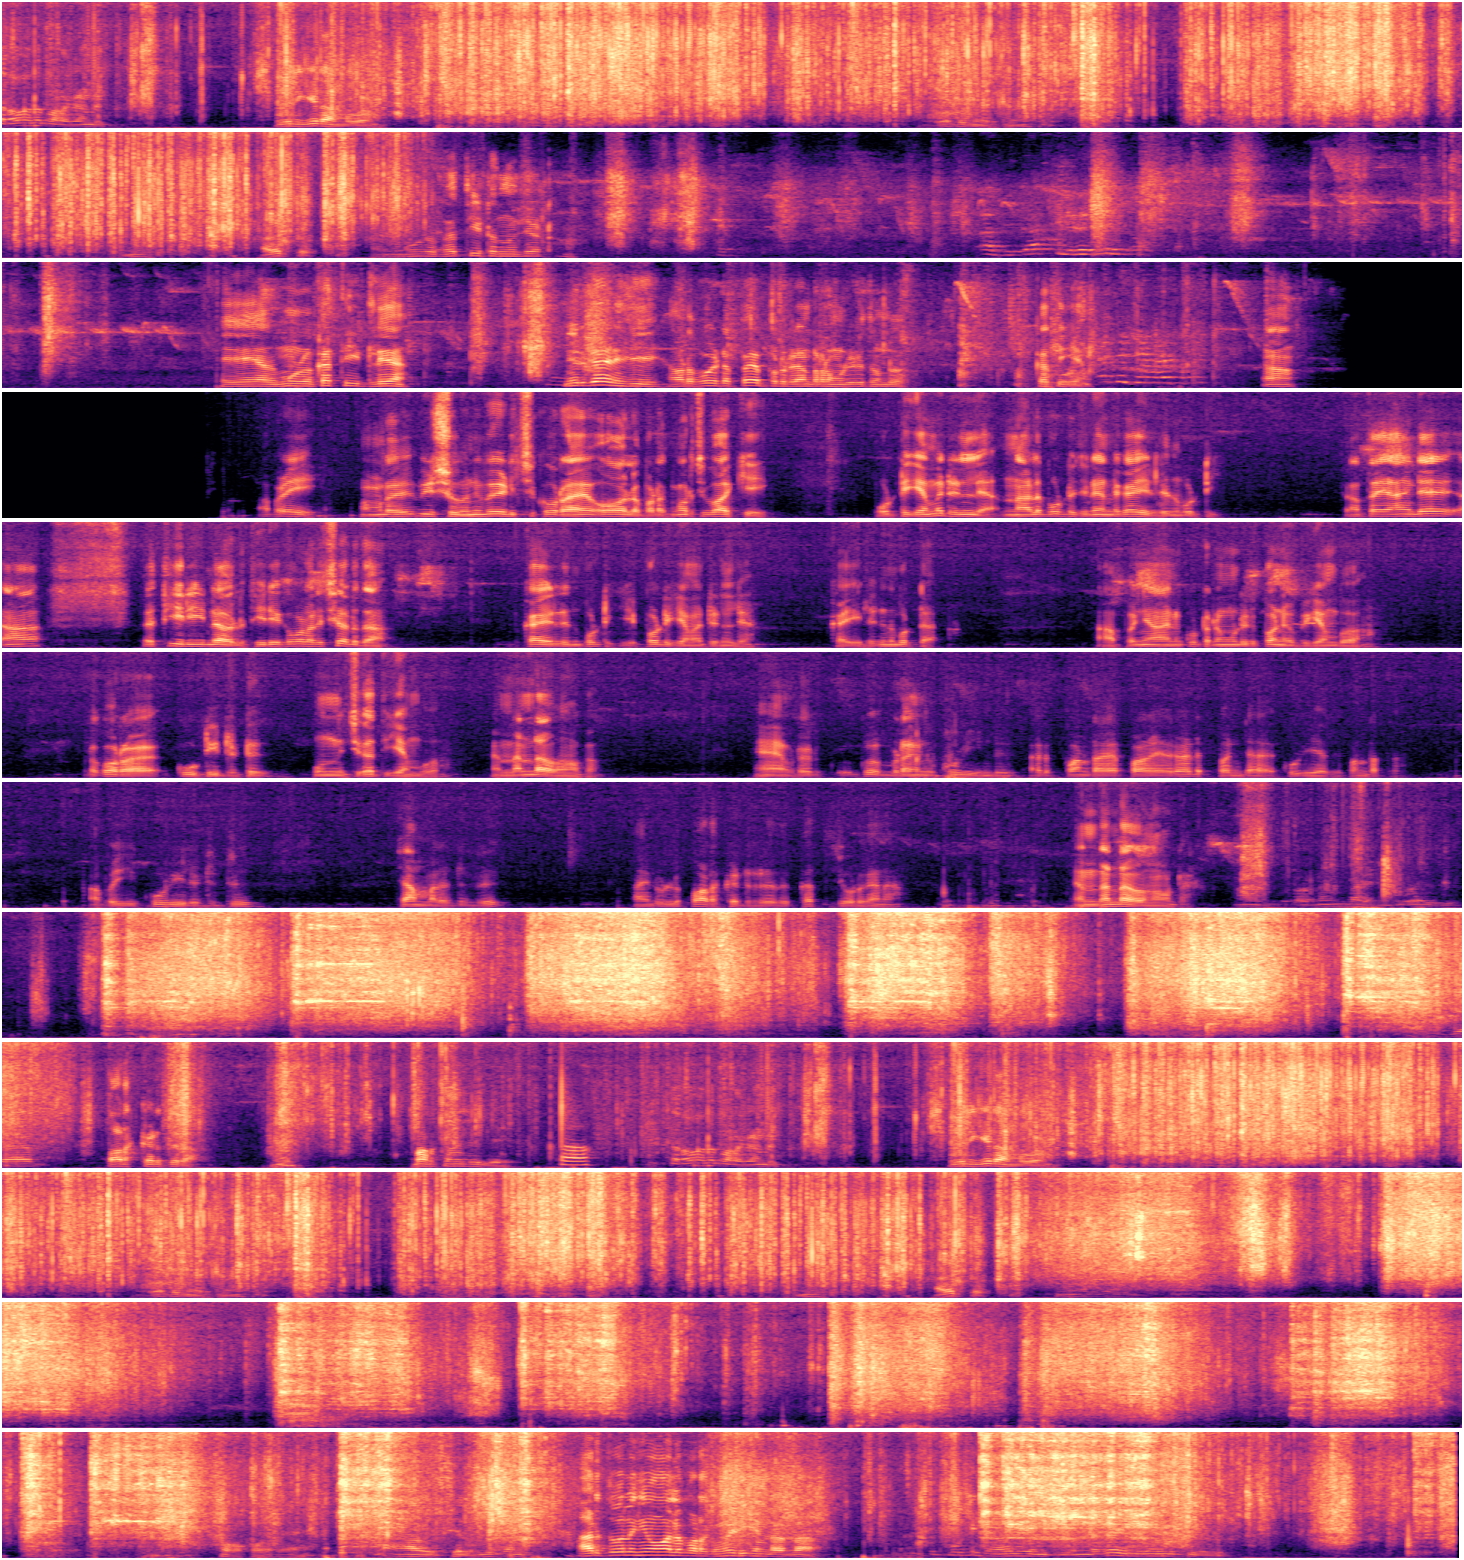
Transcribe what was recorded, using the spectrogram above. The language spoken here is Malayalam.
ഇത്ര പോലെ പറകണ്ട് ഇതിലേക്കിടാൻ പോവാം അതിട്ടു മുഴുവൻ കത്തിയിട്ടൊന്നുമില്ല കേട്ടോ. ഏ അത് മുഴുവൻ കത്തിയിട്ടില്ല. നീ ഒരു കാര്യം ചെയ്യ്. അവിടെ പോയിട്ട് പേപ്പർ രണ്ടെണ്ണം കൂടി എടുത്തോണ്ട്. കത്തിക്കാം. ആ. അപ്പോഴേ നമ്മുടെ വിഷുവിന് മേടിച്ച് കുറേ ഓലപ്പടക്കം കുറച്ച് ബാക്കിയായി. പൊട്ടിക്കാൻ പറ്റുന്നില്ല. നാളെ പൊട്ടിച്ചിട്ട് എന്റെ കയ്യിലിരുന്ന് പൊട്ടി. അത് അതിന്റെ ആ തിരി ഉണ്ടാവില്ല? തിരിയൊക്കെ വളരെ ചെറുതാണ് കയ്യിലിരുന്ന് പൊട്ടിക്ക് പൊട്ടിക്കാൻ പറ്റുന്നില്ല. കയ്യിലിരുന്ന് പൊട്ടുക. അപ്പോൾ ഞാൻ കുട്ടനും കൂടി ഒരു പണി ഒപ്പിക്കാൻ പോവാ. ഇവിടെ കുറേ കൂട്ടിയിട്ടിട്ട് ഒന്നിച്ച് കത്തിക്കാൻ പോവാ. എന്തുണ്ടാവും നോക്കാം. ഇവിടെ ഇവിടെ അങ്ങനെ കുഴിയുണ്ട്. അടുപ്പണ്ട പഴയ ഒരു അടുപ്പന്റെ കുഴിയത് പണ്ടത്തെ. അപ്പോൾ ഈ കുഴിയിലിട്ടിട്ട് ചമ്മലിട്ടിട്ട് അതിന്റെ ഉള്ളിൽ പടക്കിട്ടിട്ട് ഇത് കത്തിച്ചു കൊടുക്കാനാ. എന്തുണ്ടാവും നോട്ടെ പടക്കെടുത്തിടാം. പടക്കണ്ടില്ലേ ആ. ഇത്ര പോലെ പടക്കണ്ട്. ഇതിലേക്കിടാൻ പോവാം. ഇങ്ങോട്ട് മേടിക്കണേ. ഉം. അതിട്ടു ഓഹോരെ. ആവശ്യമില്ല. അടുത്ത പോലെ ഇങ്ങനെ ഓല പടക്കം മേടിക്കണ്ട കേട്ടാ പൊട്ടിക്കാൻ വയ്യ എനിക്ക് എന്റെ കയ്യിൽ ഞാൻ കിട്ടിയത്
